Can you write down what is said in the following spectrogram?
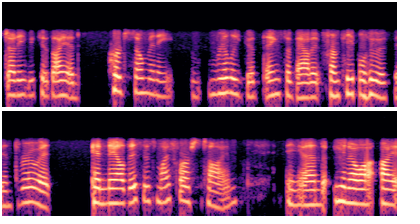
study because I had heard so many really good things about it from people who have been through it. And now this is my first time. And, you know, I,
